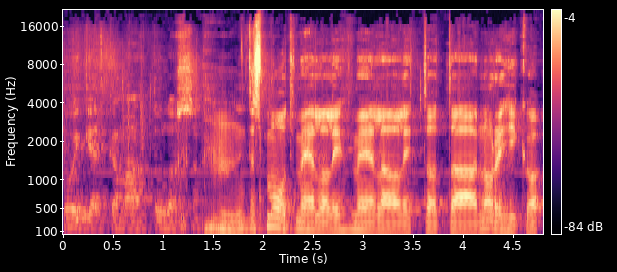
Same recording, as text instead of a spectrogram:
huikeat kamaat tulossa. Hmm, mitäs muut meillä oli? Meillä oli tota, Norihiko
